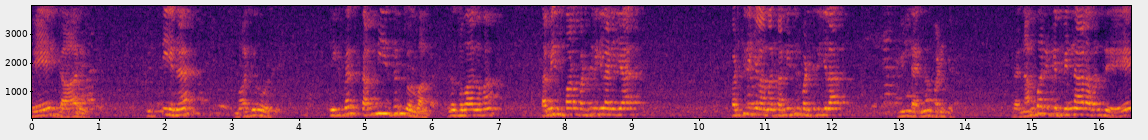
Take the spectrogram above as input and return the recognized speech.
வே ஜாரு சித்தின மஜ்ரூர் இதுக்கு பேர் தம்மீஸ்ன்னு சொல்லுவாங்க என்ன சொல்லுவாங்கம்மா தம்மீஸ் பாடம் படிச்சிருக்கீங்களா நீங்க படிச்சிருக்கலாமா தம்மீஸ்ன்னு படிச்சிருக்கீங்களா? இல்லை இன்னும் படிக்கல. இந்த நம்பருக்கு பின்னால் வந்து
